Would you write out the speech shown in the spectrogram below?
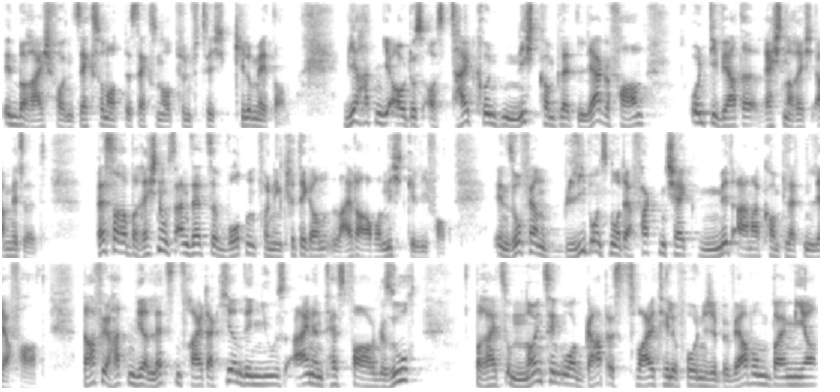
im Bereich von 600 bis 650 Kilometern. Wir hatten die Autos aus Zeitgründen nicht komplett leer gefahren und die Werte rechnerisch ermittelt. Bessere Berechnungsansätze wurden von den Kritikern leider aber nicht geliefert. Insofern blieb uns nur der Faktencheck mit einer kompletten Leerfahrt. Dafür hatten wir letzten Freitag hier in den News einen Testfahrer gesucht Bereits um 19 Uhr gab es zwei telefonische Bewerbungen bei mir.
